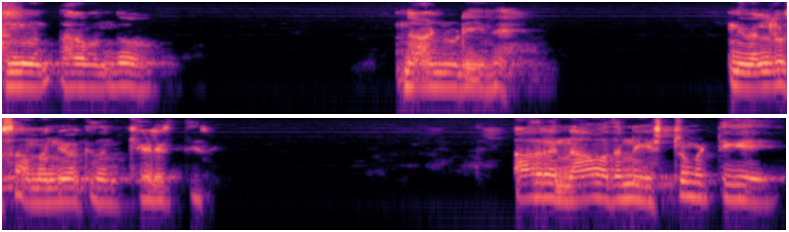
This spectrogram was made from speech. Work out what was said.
ಅನ್ನುವಂತಹ ಒಂದು ನಾಣ್ಣುಡಿ ಇದೆ. ನೀವೆಲ್ಲರೂ ಸಾಮಾನ್ಯವಾಗಿ ಅದನ್ನು ಕೇಳಿರ್ತೀರಿ. ಆದರೆ ನಾವು ಅದನ್ನು ಎಷ್ಟು ಮಟ್ಟಿಗೆ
